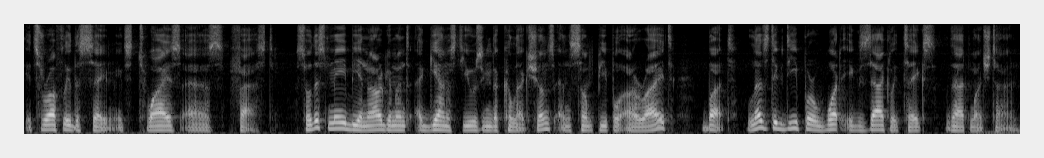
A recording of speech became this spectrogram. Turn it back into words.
it's roughly the same it's twice as fast so this may be an argument against using the collections and some people are right but let's dig deeper what exactly takes that much time.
